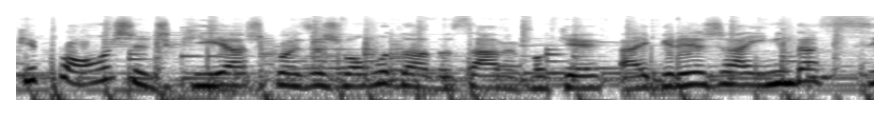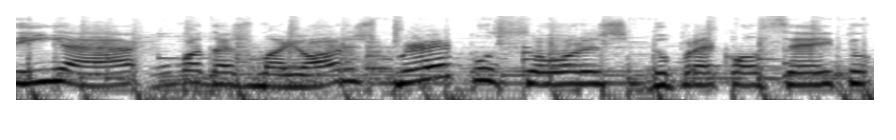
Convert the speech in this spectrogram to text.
Que ponte de que as coisas vão mudando, sabe? Porque a igreja ainda assim é uma das maiores propulsoras do preconceito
